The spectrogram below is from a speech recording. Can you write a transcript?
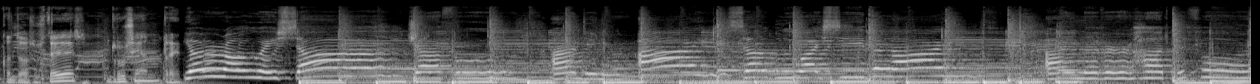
con todos ustedes, Russian Red. You're I never had before.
